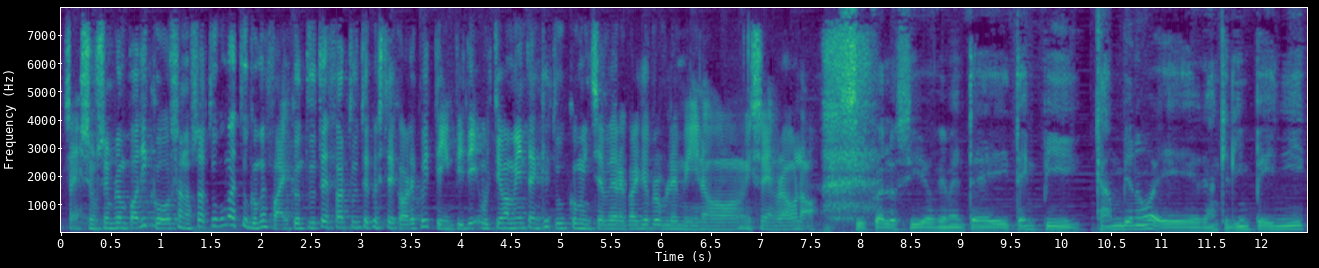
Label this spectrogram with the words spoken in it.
cioè, sono sempre un po' di corsa, non so tu come, tu come fai con tutte, fare tutte queste cose con i tempi, ultimamente anche tu cominci a avere qualche problemino, mi sembra o no? Sì, quello sì, ovviamente i tempi cambiano e anche gli impegni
